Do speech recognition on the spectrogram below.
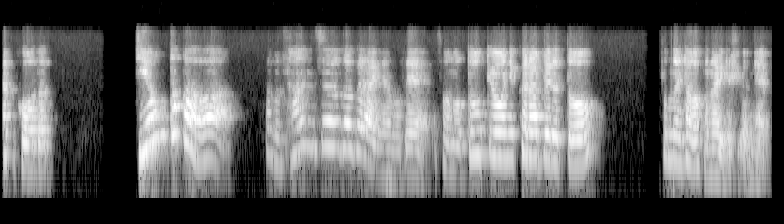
なんかこうだ、気温とかは多分30度ぐらいなので、その東京に比べるとそんなに高くないですよね。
